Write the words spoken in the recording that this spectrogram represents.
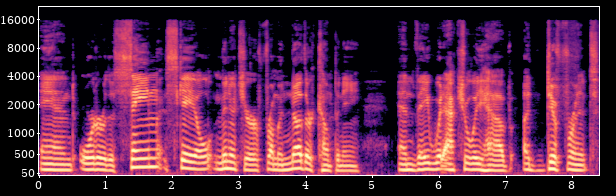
and order the same scale miniature from another company, and they would actually have a different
